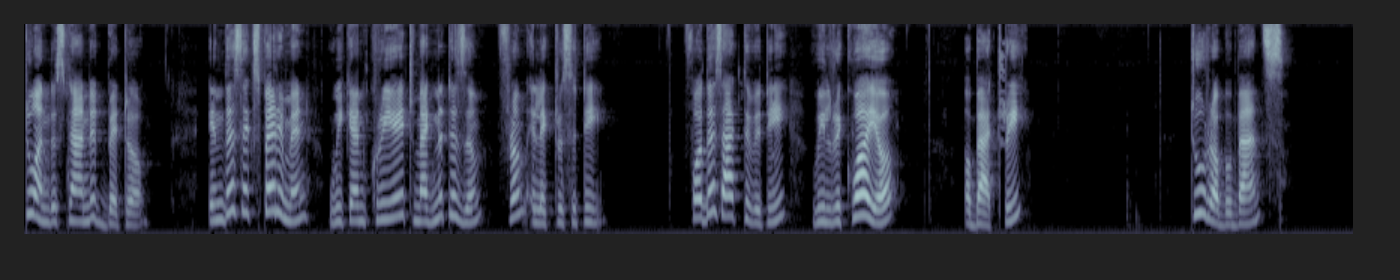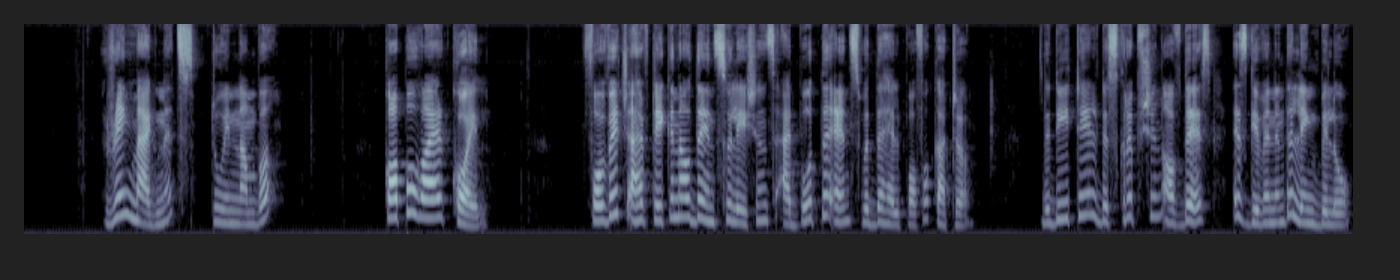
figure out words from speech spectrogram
to understand it better. In this experiment, we can create magnetism from electricity. For this activity, we'll require a battery, two rubber bands, ring magnets, two in number, copper wire coil, for which I have taken out the insulations at both the ends with the help of a cutter. The detailed description of this is given in the link below.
